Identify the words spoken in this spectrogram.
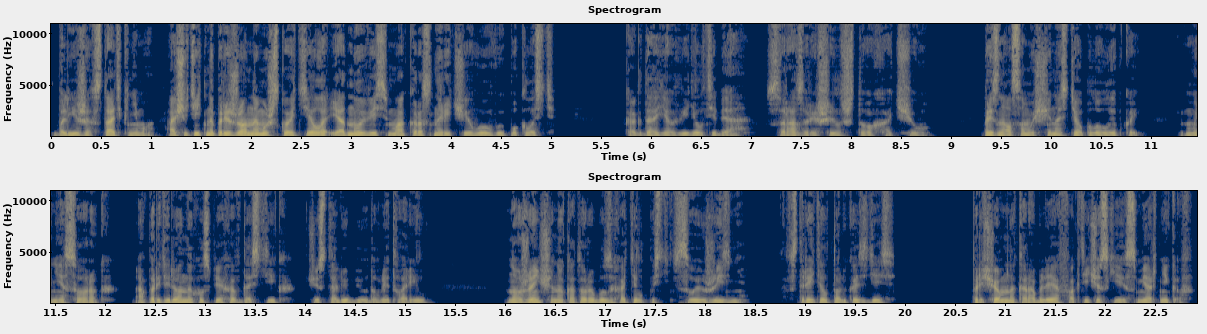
ближе встать к нему, ощутить напряженное мужское тело и одну весьма красноречивую выпуклость. «Когда я увидел тебя, сразу решил, что хочу», — признался мужчина с теплой улыбкой. Мне сорок. Определенных успехов достиг, честолюбие удовлетворил. Но женщину, которую бы захотел пустить в свою жизнь, встретил только здесь. Причем на корабле фактически смертников.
